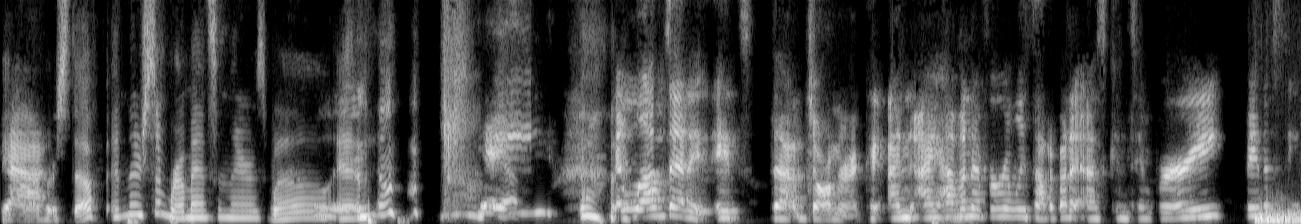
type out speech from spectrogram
Yeah. her stuff. And there's some romance in there as well. And Yay. I love that it, it's that genre. And I haven't ever really thought about it as contemporary fantasy.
